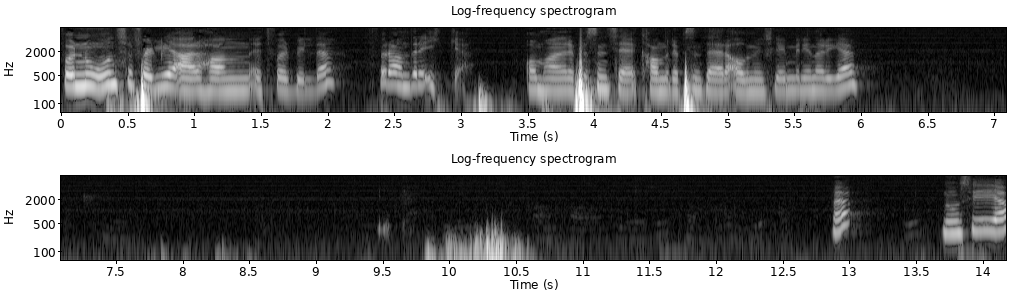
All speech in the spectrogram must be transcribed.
For noen selvfølgelig er han et forbilde, for andre ikke. Om han kan representere alle muslimer i Norge. Noen sier ja,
